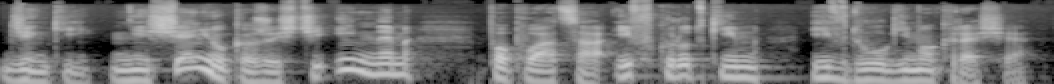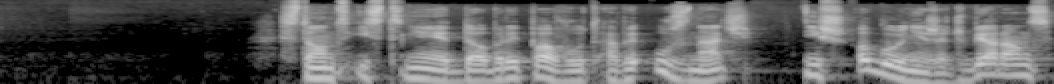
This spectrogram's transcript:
dzięki niesieniu korzyści innym, popłaca i w krótkim, i w długim okresie. Stąd istnieje dobry powód, aby uznać, iż ogólnie rzecz biorąc,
